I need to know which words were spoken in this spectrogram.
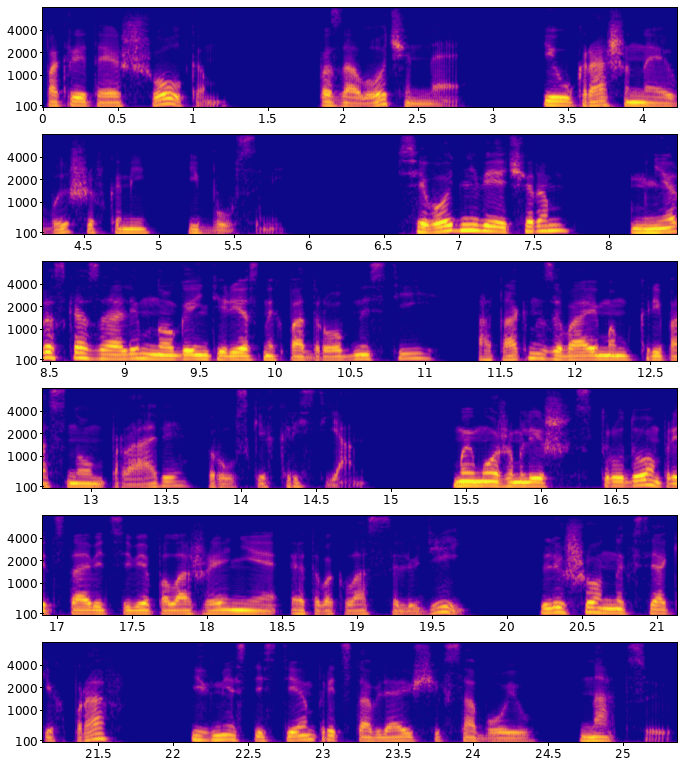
покрытая шелком, позолоченная и украшенная вышивками и бусами. Сегодня вечером мне рассказали много интересных подробностей о так называемом крепостном праве русских крестьян. Мы можем лишь с трудом представить себе положение этого класса людей, лишенных всяких прав и вместе с тем представляющих собою нацию.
